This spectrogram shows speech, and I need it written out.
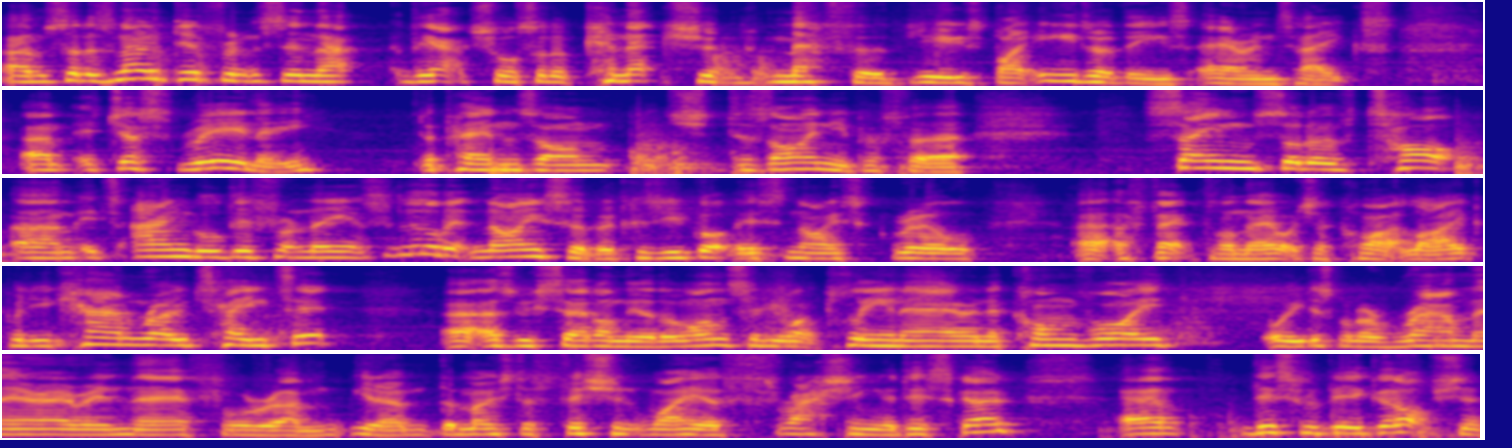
Um, so there's no difference in that the actual sort of connection method used by either of these air intakes. Um, it just really depends on which design you prefer. Same sort of top um, it's angled differently. It's a little bit nicer because you've got this nice grill uh, effect on there which I quite like but you can rotate it uh, as we said on the other one. So if you want clean air in a convoy, or you just want to ram their air in there for um, you know the most efficient way of thrashing a disco, um, this would be a good option.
